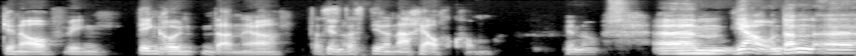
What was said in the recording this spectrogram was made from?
Genau wegen den Gründen dann, ja, dass, genau. dass die dann nachher auch kommen. Genau. Ähm, ja, und dann äh,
